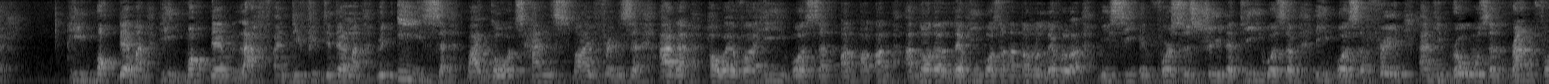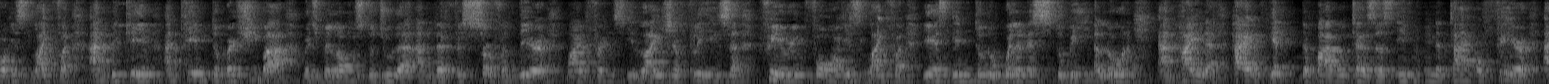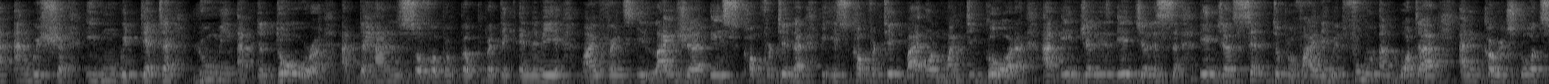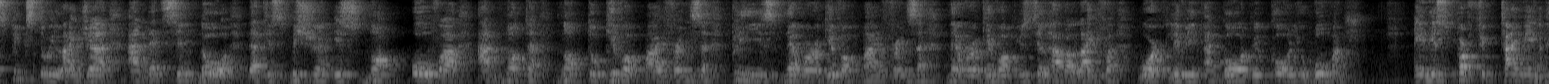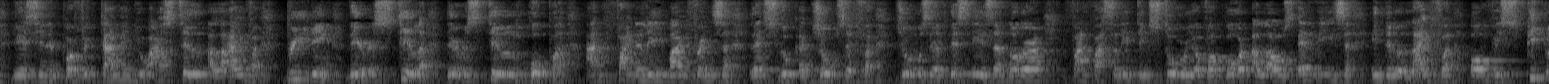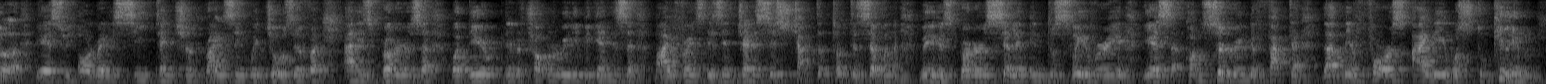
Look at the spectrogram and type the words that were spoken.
he mocked them, he mocked them, laughed and defeated them with ease by God's hands, my friends. And uh, however, he was on, on, on, another level, he was on another level. We see in verses 3 that he was uh, he was afraid and he rose and ran for his life and became and came to Beersheba, which belongs to Judah, and left his servant there. My friends, Elijah flees, fearing for his life yes, into the wilderness to be alone and hide. Hide, yet the Bible tells us even in the time of fear and anguish, even with death looming at the door at the hands of a prophetic enemy, my friends, Elijah is comforted. He is comforted by Almighty God. An angel is, angel is, sent to provide him with food and water and encourage God speaks to Elijah and lets him know that his mission is not over and not, uh, not to give up, my friends. Please never give up, my friends. Never give up. You still have a life worth living and God will call you home in his perfect timing. Yes, in the perfect timing, you are still alive, breathing. There is still, there is still hope. And finally, my friends, let's look at Joseph. Joseph, this is another fascinating story of how God allows enemies in the life of his people. Yes, we already see tension rising with Joseph and his brothers, but there, there the trouble really begins, my friends, is in Genesis chapter 37, where his brothers sell him into slavery. Yes, considering the fact that their first idea was to kill him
